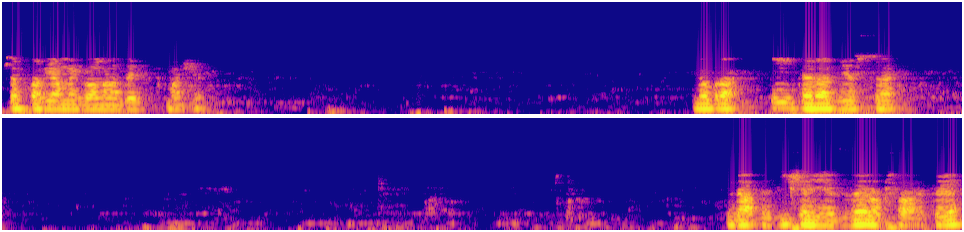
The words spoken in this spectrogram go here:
Przestawiamy go na dysk masie. Dobra, i teraz jeszcze datę. Dzisiaj jest 04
